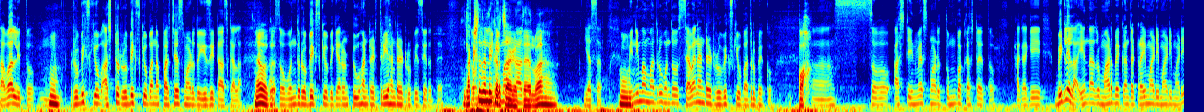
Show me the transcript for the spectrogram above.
ಸವಾಲಿತ್ತು. ಇತ್ತು ರೂಬಿಕ್ಸ್ ಕ್ಯೂಬ್ ಅಷ್ಟು ರೂಬಿಕ್ಸ್ ಕ್ಯೂಬನ್ನು ಪರ್ಚೇಸ್ ಮಾಡೋದು ಈಸಿ ಟಾಸ್ಕ್ ಅಲ್ಲ. ಸೊ ಒಂದು ರೂಬಿಕ್ಸ್ ಕ್ಯೂಬಿಗೆ around two hundred three hundred rupees ಇರುತ್ತೆ. ಲಕ್ಷದಲ್ಲಿ ಖರ್ಚಾಗುತ್ತೆ ಅಲ್ವಾ? ಎಸ್ ಸರ್ ಮಿನಿಮಮ್ ಆದರೂ ಒಂದು ಸೆವೆನ್ ಹಂಡ್ರೆಡ್ ರೂಬಿಕ್ಸ್ ಕ್ಯೂಬ್ ಆದರೂ ಬೇಕು. ಸೊ ಅಷ್ಟು ಇನ್ವೆಸ್ಟ್ ಮಾಡೋದು ತುಂಬ ಕಷ್ಟ ಇತ್ತು. ಹಾಗಾಗಿ ಬಿಡಲಿಲ್ಲ ಏನಾದರೂ ಮಾಡಬೇಕಂತ ಟ್ರೈ ಮಾಡಿ ಮಾಡಿ ಮಾಡಿ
